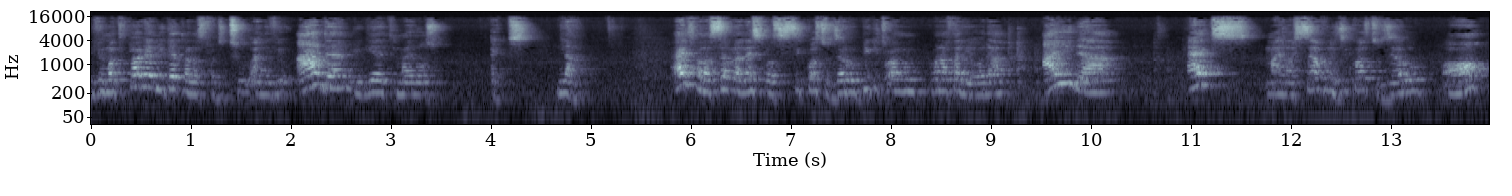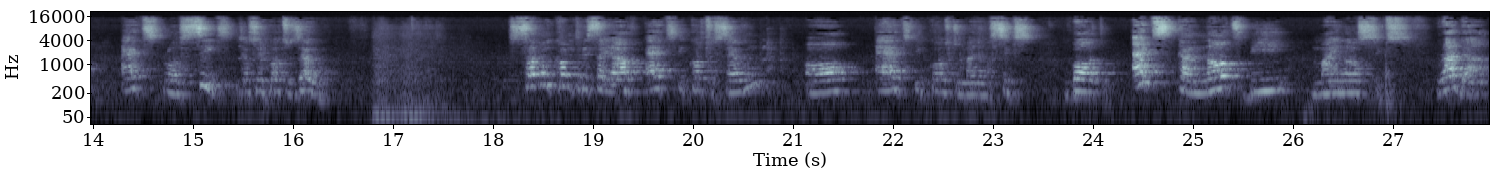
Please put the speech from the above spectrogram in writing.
If you multiply them, you get minus 42, and if you add them, you get minus x. Now, x minus 7 and x plus 6 equals to 0. Pick it one after the other. Either x minus 7 is equal to 0 or x plus 6 just equal to 0. 7 come to this side, you have x equals to 7 or x equals to minus 6. But x cannot be minus 6. Rather,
